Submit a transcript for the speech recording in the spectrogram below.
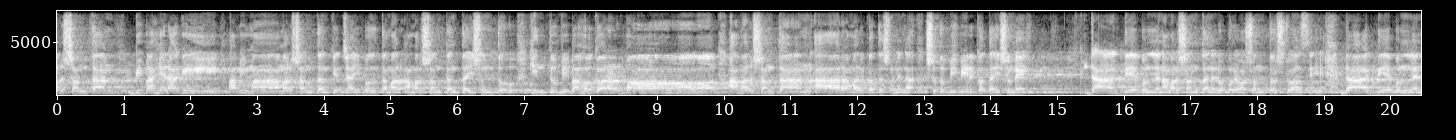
আমার সন্তান বিবাহের আগে আমি মা আমার সন্তানকে যাই বলতাম আর আমার সন্তান তাই শুনতো। কিন্তু বিবাহ করার পর আমার সন্তান আর আমার কথা শুনে না, শুধু বিবির কথাই শুনে। ডাক দিয়ে বললেন, আমার সন্তানের উপরে অসন্তুষ্ট আছি। ডাক দিয়ে বললেন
